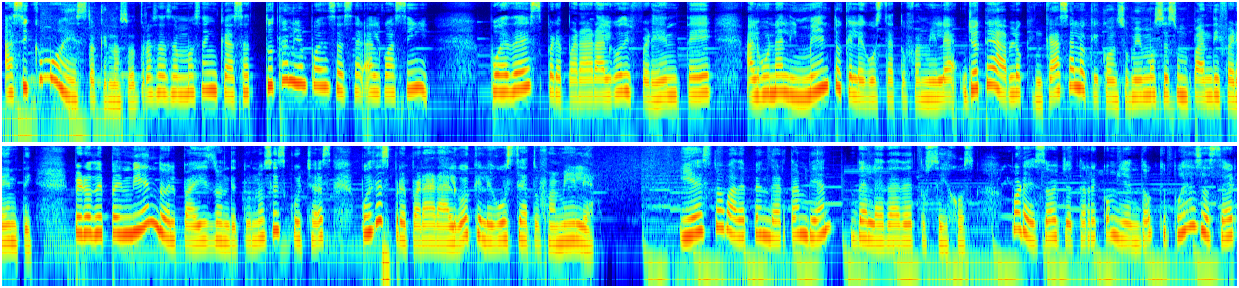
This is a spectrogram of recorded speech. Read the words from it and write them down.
así como esto que nosotros hacemos en casa, tú también puedes hacer algo así. Puedes preparar algo diferente, algún alimento que le guste a tu familia. Yo te hablo que en casa lo que consumimos es un pan diferente, pero dependiendo del país donde tú nos escuchas, puedes preparar algo que le guste a tu familia. Y esto va a depender también de la edad de tus hijos. Por eso yo te recomiendo que puedas hacer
